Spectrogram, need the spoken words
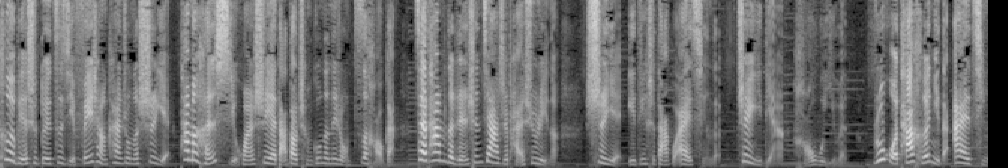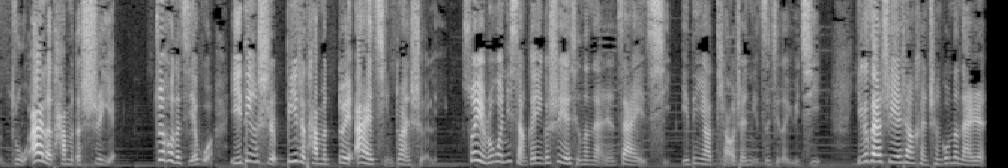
特别是对自己非常看重的事业，他们很喜欢事业达到成功的那种自豪感。在他们的人生价值排序里呢，事业一定是大过爱情的，这一点毫无疑问。如果他和你的爱情阻碍了他们的事业，最后的结果一定是逼着他们对爱情断舍离。所以，如果你想跟一个事业型的男人在一起，一定要调整你自己的预期。一个在事业上很成功的男人，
